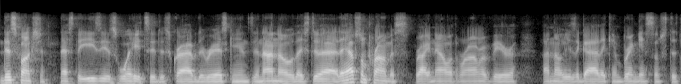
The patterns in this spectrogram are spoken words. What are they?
Dysfunction. That's the easiest way to describe the Redskins. And I know they still have they have some promise right now with Ron Rivera. I know he's a guy that can bring in some st-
